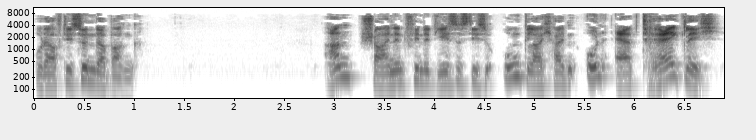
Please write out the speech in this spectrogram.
oder auf die Sünderbank. Anscheinend findet Jesus diese Ungleichheiten unerträglich.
